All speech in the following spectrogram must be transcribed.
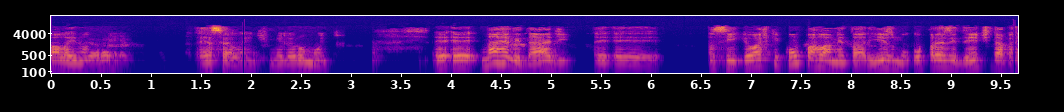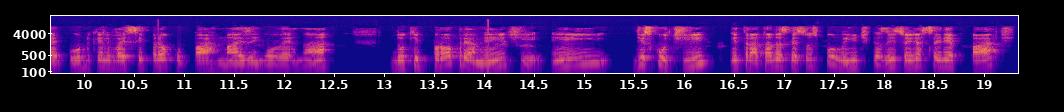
Fala aí. No... Excelente, melhorou muito. É, é, na realidade, é, é, assim, eu acho que com o parlamentarismo, o presidente da República ele vai se preocupar mais em governar do que propriamente em discutir e tratar das questões políticas. Isso já seria parte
